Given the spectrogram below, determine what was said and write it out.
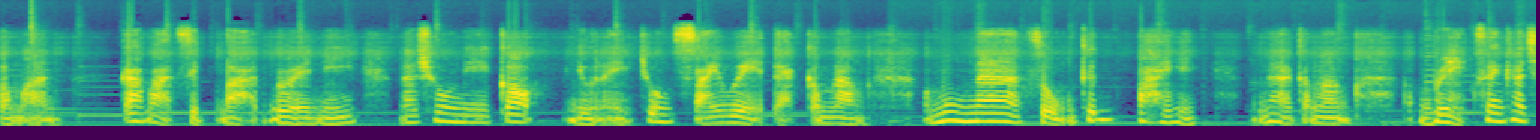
ประมาณ 9 บาท 10 บาทบริเวณนี้ แล้วช่วงนี้ก็อยู่ในช่วงไซด์เวย์แต่กำลังมุ่งหน้าสูงขึ้นไปนะกำลังเบรกเส้นค่าเฉ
